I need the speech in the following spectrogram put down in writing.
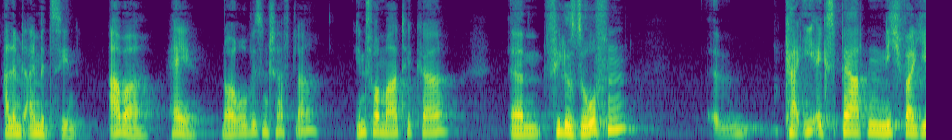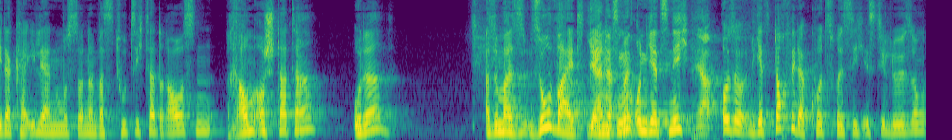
alle mit einbeziehen. Aber hey, Neurowissenschaftler, Informatiker, ähm, Philosophen, ähm, KI-Experten, nicht weil jeder KI lernen muss, sondern was tut sich da draußen? Raumausstatter, ja. oder? Also mal so weit ja, denken man, und jetzt nicht, ja. also jetzt doch wieder kurzfristig ist die Lösung,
